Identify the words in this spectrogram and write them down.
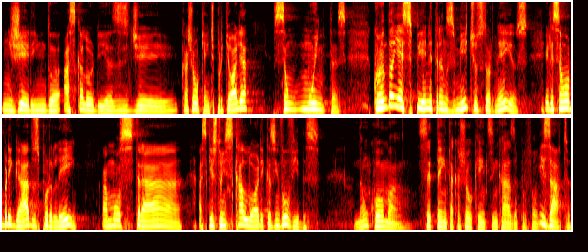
ingerindo as calorias de cachorro quente, porque olha, são muitas. Quando a ESPN transmite os torneios, eles são obrigados por lei a mostrar as questões calóricas envolvidas. Não coma 70 cachorro-quentes em casa, por favor. Exato.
